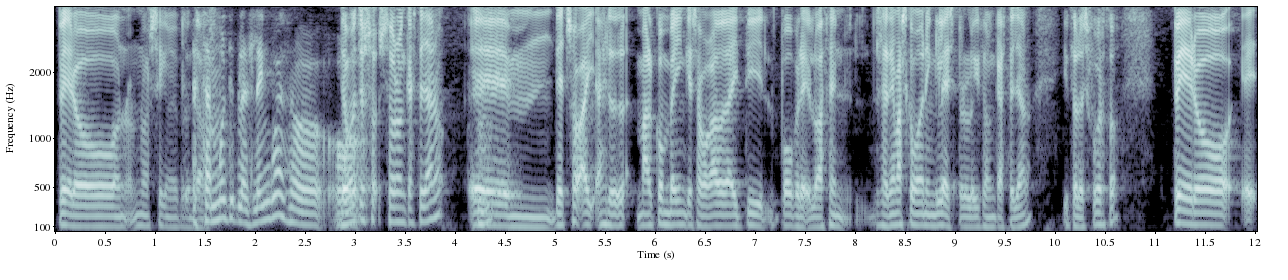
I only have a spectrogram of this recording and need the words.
pero no, no sé qué me preguntabas. ¿Está en múltiples lenguas o.? o- De momento so- solo en castellano. Eh, de hecho, hay, el Malcolm Bain, que es abogado de Haití, pobre, lo hacen, sería más cómodo en inglés, pero lo hizo en castellano, hizo el esfuerzo. Pero eh,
